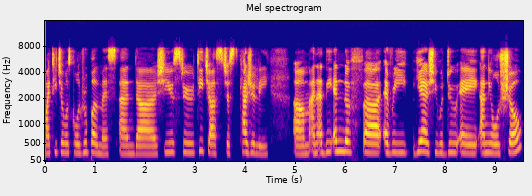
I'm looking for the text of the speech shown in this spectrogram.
My teacher was called Rupal Miss, and uh, she used to teach us just casually. Um, and at the end of uh, every year, she would do a annual show.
